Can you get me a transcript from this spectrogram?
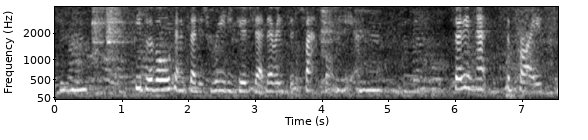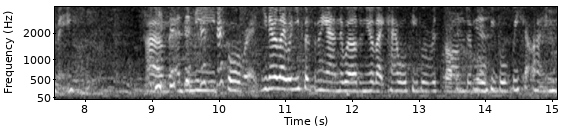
Mm-hmm. People have all kind of said it's really good that there is this platform here. Mm-hmm. So I think that surprised me. Um, and the need for it. You know, like when you put something out in the world and you're like, how will people respond and will people be kind?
